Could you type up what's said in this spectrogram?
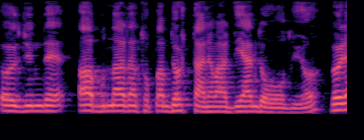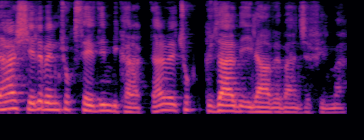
öldüğünde Aa, bunlardan toplam dört tane var diyen de o oluyor. Böyle her şeyle benim çok sevdiğim bir karakter ve çok güzel bir ilave bence filme.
